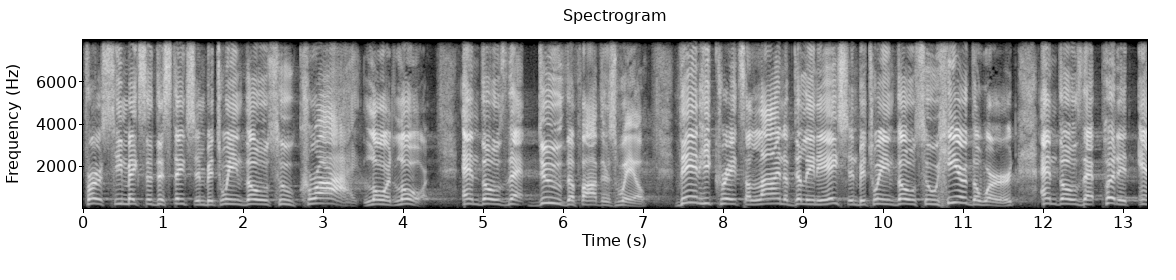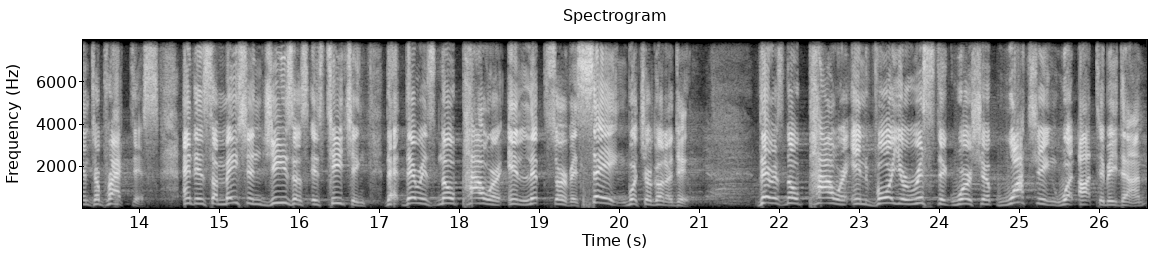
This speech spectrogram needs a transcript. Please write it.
First, he makes a distinction between those who cry, Lord, Lord, and those that do the Father's will. Then he creates a line of delineation between those who hear the word and those that put it into practice. And in summation, Jesus is teaching that there is no power in lip service saying what you're going to do. There is no power in voyeuristic worship watching what ought to be done.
